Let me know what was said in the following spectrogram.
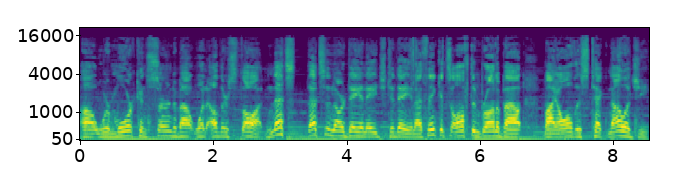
uh, were more concerned about what others thought, and that's that's in our day and age today. And I think it's often brought about by all this technology.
